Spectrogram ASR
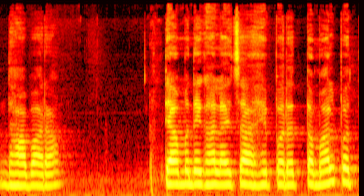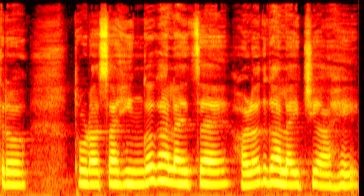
दहा बारा. त्यामध्ये घालायचं आहे परत तमालपत्र थोडासा हिंग घालायचा आहे हळद घालायची आहे.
